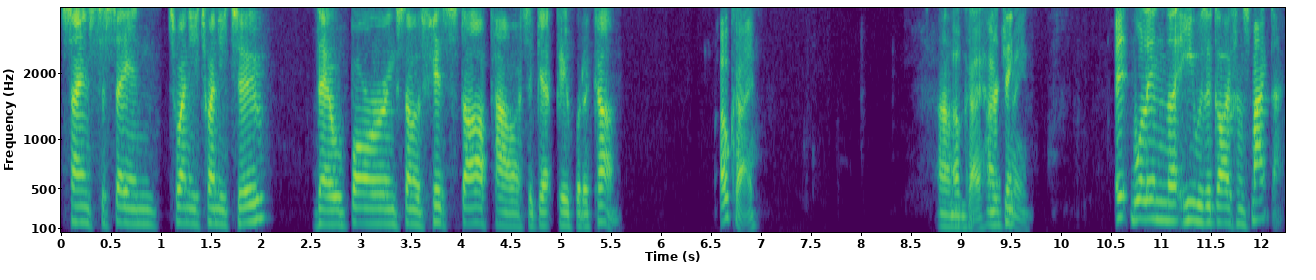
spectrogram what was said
sounds to say in 2022, they're borrowing some of his star power to get people to come. Okay. Um, Okay. How do you mean? It, well, in that he was a guy from SmackDown.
